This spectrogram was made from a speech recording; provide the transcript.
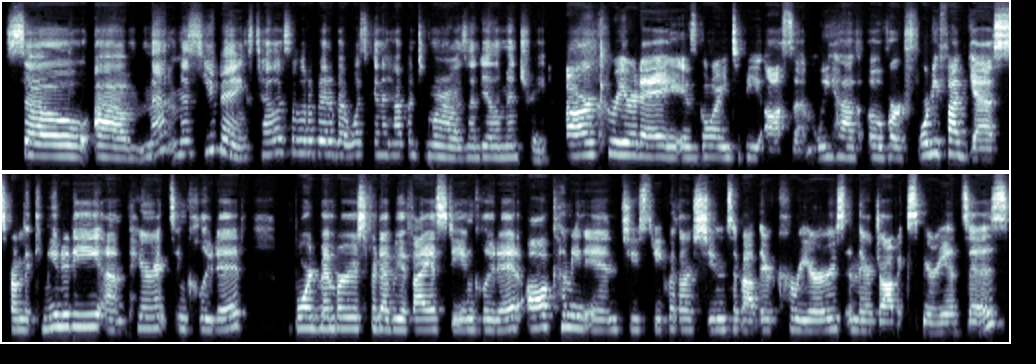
So, um, Matt, Miss Eubanks, tell us a little bit about what's going to happen tomorrow at Zundy Elementary. Our career day is going to be awesome. We have over 45 guests from the community, um, parents included board members for WFISD included, all coming in to speak with our students about their careers and their job experiences.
